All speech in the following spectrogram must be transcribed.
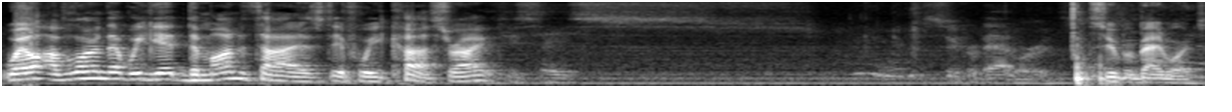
Well, I've learned that we get demonetized if we cuss, right? If you say s- super bad words. Super bad words.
